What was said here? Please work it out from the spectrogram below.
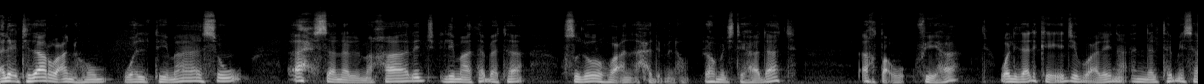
الاعتذار عنهم والتماس أحسن المخارج لما ثبت صدوره عن أحد منهم، لهم اجتهادات أخطأوا فيها ولذلك يجب علينا أن نلتمس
